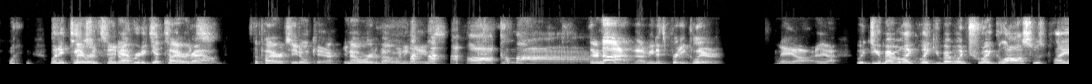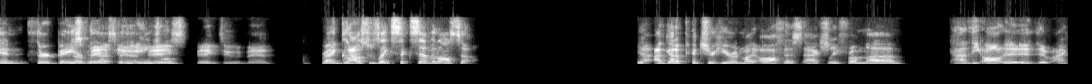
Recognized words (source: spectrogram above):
when it takes Pirates, you forever you to get to the ground. It's the Pirates. You don't care. You're not worried about winning games. oh, come on. They're not. I mean, it's pretty clear. They are. They are. Do you remember like like you remember when Troy Glaus was playing third base third for base, the for yeah, the Angels? Big, big dude, man. Right? Glaus was like six seven also. Yeah, I've got a picture here in my office actually from um, God, the all uh, uh, uh, I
